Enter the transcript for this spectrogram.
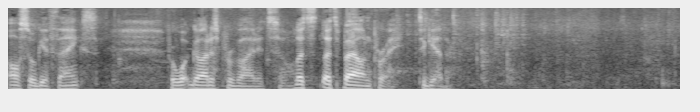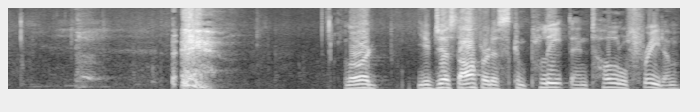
also give thanks for what God has provided. So let's, let's bow and pray together. Lord, you've just offered us complete and total freedom.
